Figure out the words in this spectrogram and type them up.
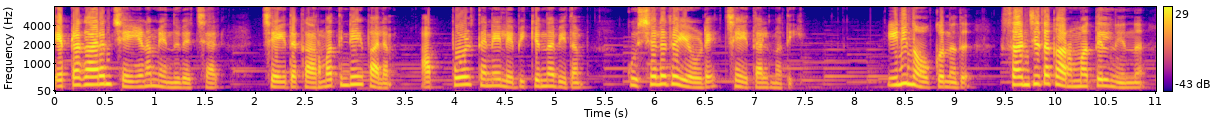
എപ്രകാരം ചെയ്യണം എന്ന് വെച്ചാൽ ചെയ്ത കർമ്മത്തിന്റെ ഫലം അപ്പോൾ തന്നെ ലഭിക്കുന്ന വിധം കുശലതയോടെ ചെയ്താൽ മതി. ഇനി നോക്കുന്നത് സഞ്ചിത കർമ്മത്തിൽ നിന്ന്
